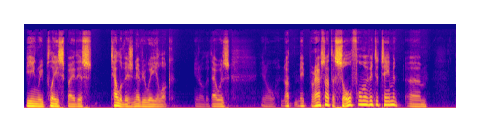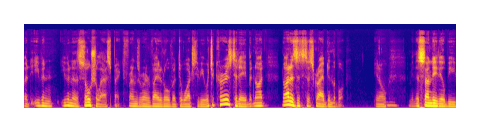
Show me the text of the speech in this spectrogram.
being replaced by this television everywhere you look. You know that that was, you know, not maybe, perhaps not the sole form of entertainment, um, but even even in a social aspect, friends were invited over to watch TV, which occurs today, but not not as it's described in the book. You know, mm-hmm. I mean, this Sunday there'll be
